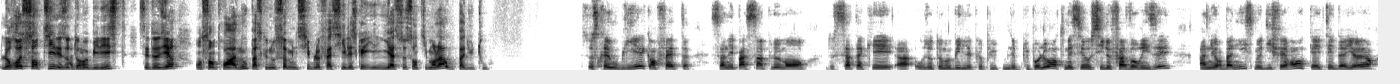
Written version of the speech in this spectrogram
le ressenti des automobilistes, c'est de dire on s'en prend à nous parce que nous sommes une cible facile. Est-ce qu'il y a ce sentiment-là ou pas du tout? Ce serait oublier qu'en fait, ça n'est pas simplement de s'attaquer aux automobiles les plus, les plus polluantes, mais c'est aussi de favoriser un urbanisme différent qui a été d'ailleurs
